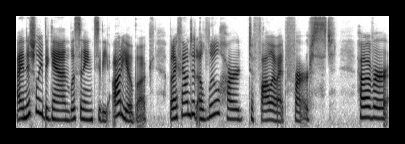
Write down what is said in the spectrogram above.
I initially began listening to the audiobook, but I found it a little hard to follow at first. However,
